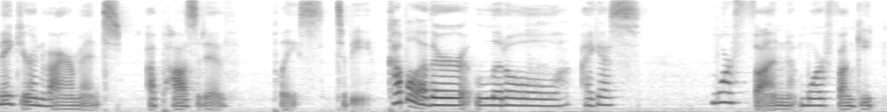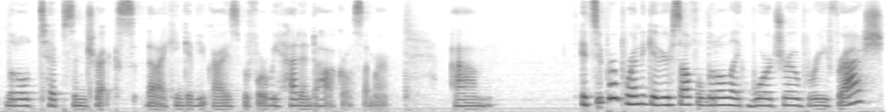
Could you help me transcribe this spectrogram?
make your environment a positive place to be. Couple other little, I guess, more fun, more funky little tips and tricks that I can give you guys before we head into Hot Girl Summer. Um, it's super important to give yourself a little like wardrobe refresh.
